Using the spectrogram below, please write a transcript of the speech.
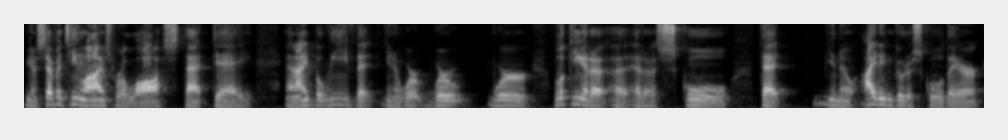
you know, 17 lives were lost that day, and I believe that you know we're we're we're looking at a, a at a school that you know I didn't go to school there.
